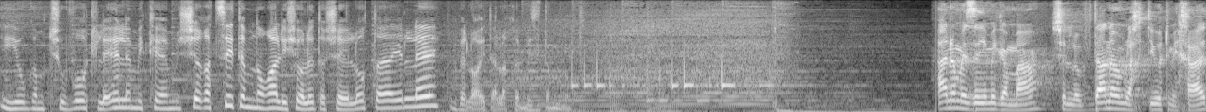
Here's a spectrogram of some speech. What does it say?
יהיו גם תשובות לאלה מכם שרציתם נורא לשאול את השאלות האלה, ולא הייתה לכם הזדמנות. אנו מזהים מגמה של אובדן הממלכתיות מחד,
